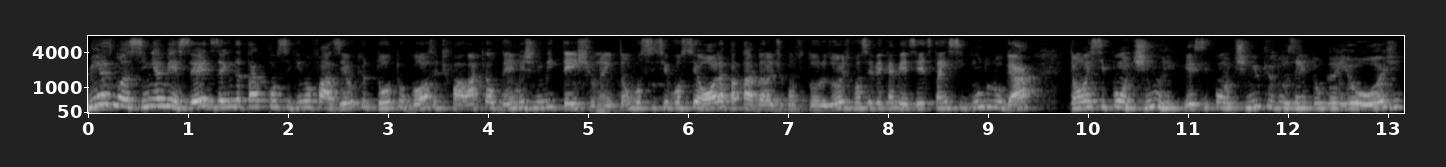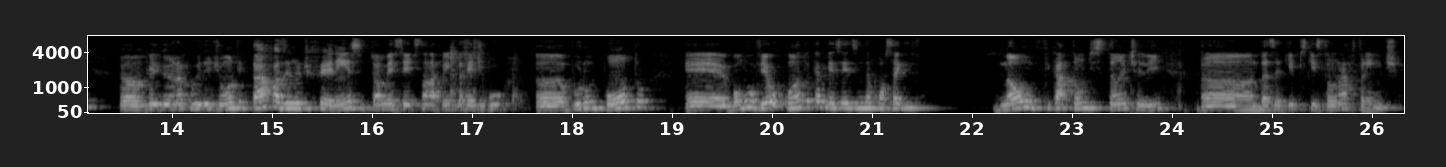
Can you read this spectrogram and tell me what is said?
Mesmo assim, a Mercedes ainda está conseguindo fazer o que o Toto gosta de falar, que é o damage limitation, né? Então, você, se você olha para a tabela de construtores hoje, você vê que a Mercedes está em segundo lugar. Então, esse pontinho, esse pontinho que o Duzenton ganhou hoje, uh, que ele ganhou na corrida de ontem, está fazendo diferença. Então, a Mercedes está na frente da Red Bull uh, por um ponto. É, vamos ver o quanto que a Mercedes ainda consegue não ficar tão distante ali uh, das equipes que estão na frente.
